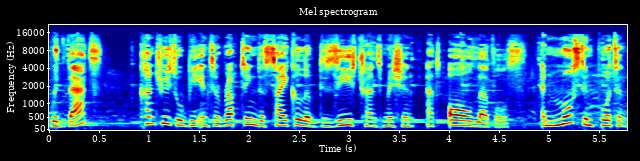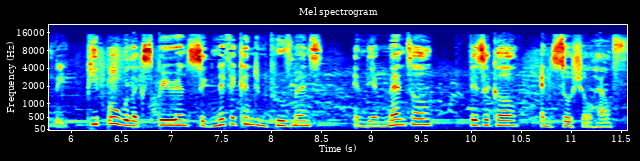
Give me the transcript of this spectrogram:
With that, countries will be interrupting the cycle of disease transmission at all levels. And most importantly, people will experience significant improvements in their mental, physical, and social health.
